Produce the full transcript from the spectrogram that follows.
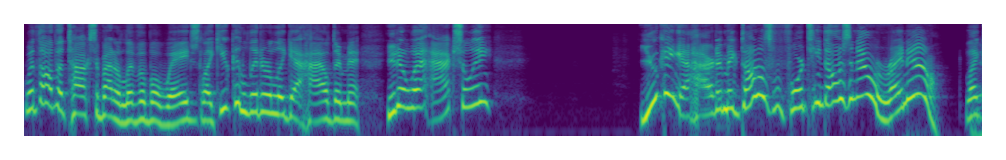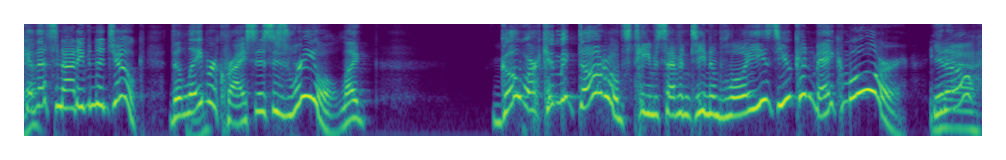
with all the talks about a livable wage, like you can literally get hired at You know what? Actually, you can get hired at McDonald's for $14 an hour right now. Like Yeah. that's not even a joke. The mm-hmm. labor crisis is real. Like go work at McDonald's, team 17 employees, you can make more. You know? Yeah,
